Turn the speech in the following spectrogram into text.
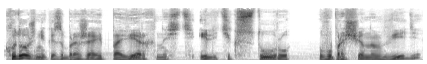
Художник изображает поверхность или текстуру в упрощенном виде,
